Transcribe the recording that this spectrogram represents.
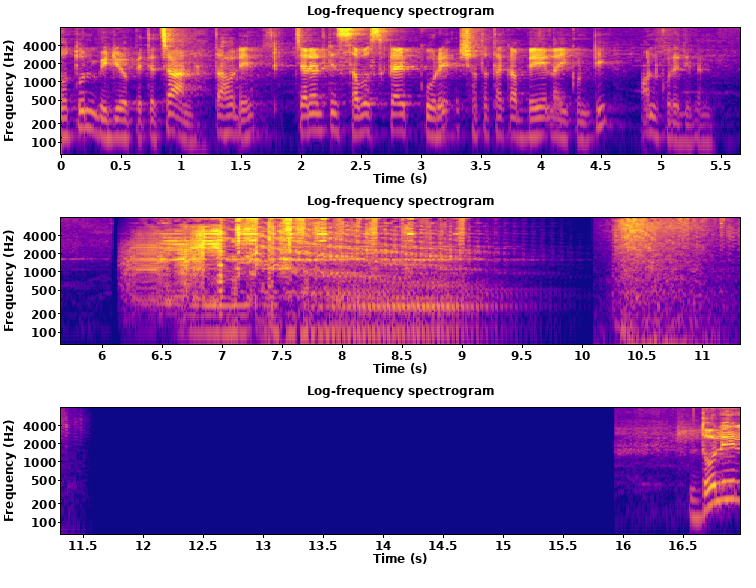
নতুন ভিডিও পেতে চান, তাহলে চ্যানেলটি সাবস্ক্রাইব করে সাথে থাকা বেল আইকনটি অন করে দিবেন। দলিল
